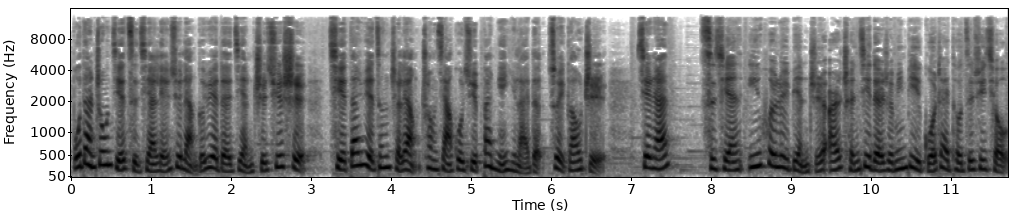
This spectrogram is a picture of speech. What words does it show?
不但终结此前连续两个月的减持趋势，且单月增持量创下过去半年以来的最高值。显然，此前因汇率贬值而沉寂的人民币国债投资需求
